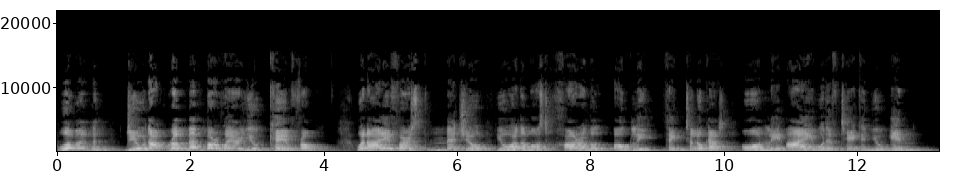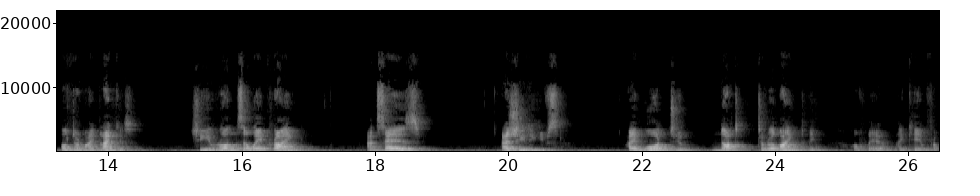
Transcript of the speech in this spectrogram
Woman, do you not remember where you came from? When I first met you, you were the most horrible, ugly thing to look at. Only I would have taken you in under my blanket. She runs away crying and says, as she leaves, I warned you not to remind me of where I came from.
